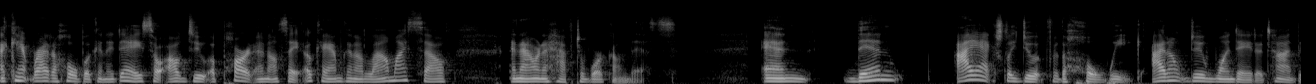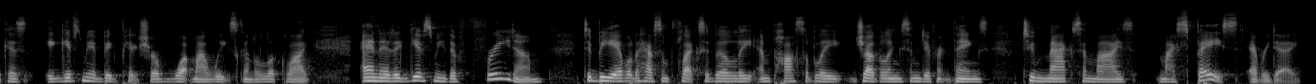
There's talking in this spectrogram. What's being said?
I can't write a whole book in a day, so I'll do a part and I'll say, okay, I'm going to allow myself an hour and a half to work on this. And then I actually do it for the whole week. I don't do one day at a time because it gives me a big picture of what my week's going to look like. And it, gives me the freedom to be able to have some flexibility and possibly juggling some different things to maximize my space every day.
